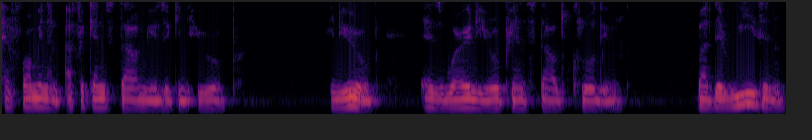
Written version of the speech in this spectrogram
performing an African style music in Europe in Europe is wearing European styled clothing. But the reason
